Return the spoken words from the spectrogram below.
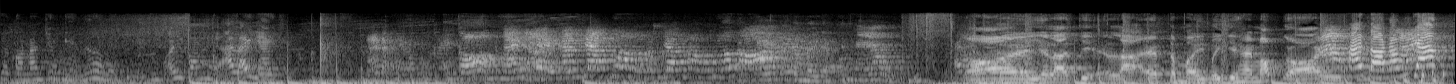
cho con 500 ngàn nữa là một triệu không phải con thì ai lấy vậy? Nãy đặt heo không hay con Nãy này 500 đúng không? 500 không nhớ con Tụi mày đặt con heo. Rồi vậy là chị là em tâm mì bị chị hai móc rồi. Hai tờ 500 hai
